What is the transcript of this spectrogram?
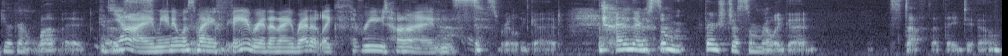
you're going to love it. Yeah, I mean, it was my favorite, and I read it like three times. It's really good. And there's some, there's just some really good stuff that they do.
